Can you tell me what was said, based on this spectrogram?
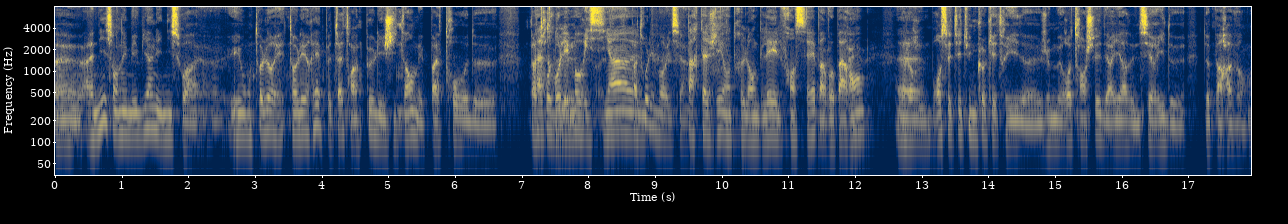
euh, à Nice, on aimait bien les Niçois et on tolérait, tolérait peut-être un peu les Gitans, mais pas trop de pas, pas trop, trop de, les Mauriciens, pas trop les Mauriciens, partagés entre l'anglais et le français par vos parents. Ouais. Alors, euh... bon, c'était une coquetterie. Je me retranchais derrière une série de, de paravents.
